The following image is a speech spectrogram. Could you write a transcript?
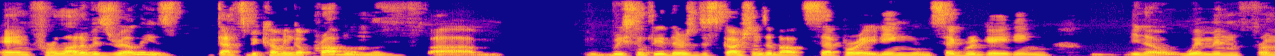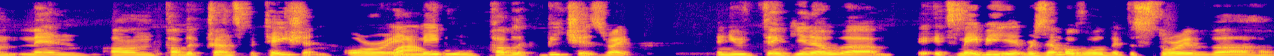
And for a lot of Israelis, that's becoming a problem. Of um, recently, there's discussions about separating and segregating, you know, women from men on public transportation or wow. in maybe in public beaches, right? And you think, you know, uh, it's maybe it resembles a little bit the story of uh,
